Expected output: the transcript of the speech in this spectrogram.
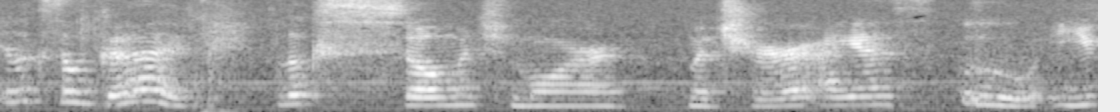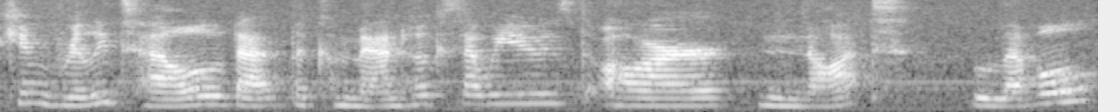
It looks so good. It looks so much more mature, I guess. Ooh, you can really tell that the command hooks that we used are not level.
